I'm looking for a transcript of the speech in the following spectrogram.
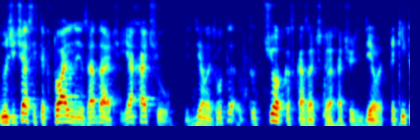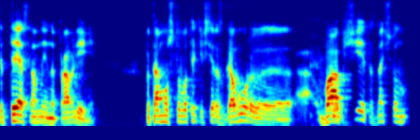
но сейчас есть актуальные задачи. Я хочу сделать, вот четко сказать, что я хочу сделать. Какие-то три основные направления. Потому что вот эти все разговоры а, вообще, это значит, он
